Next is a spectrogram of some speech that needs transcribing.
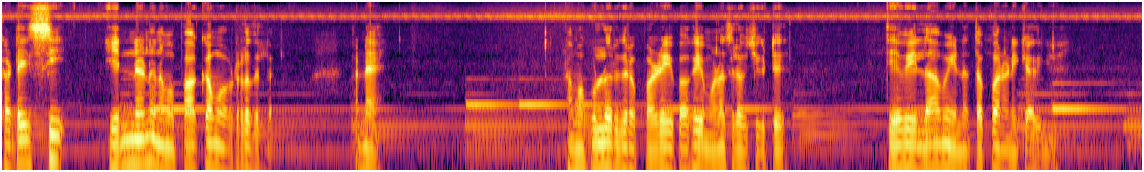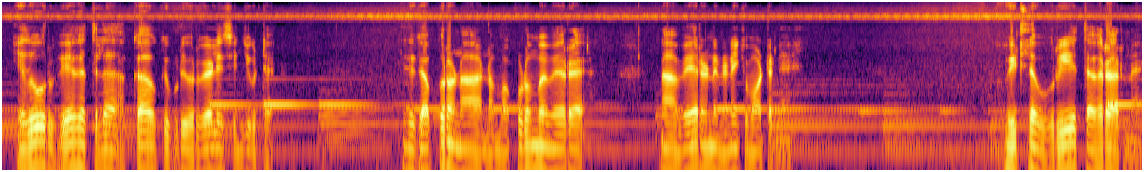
கடைசி என்னன்னு நம்ம பார்க்காம விடுறதில்ல. அண்ணே நமக்குள்ளே இருக்கிற பழைய பகையை மனசில் வச்சுக்கிட்டு தேவையில்லாமல் என்னை தப்பாக நினைக்காதீங்க. ஏதோ ஒரு வேகத்தில் அக்காவுக்கு இப்படி ஒரு வேலையை செஞ்சுக்கிட்டேன். இதுக்கப்புறம் நான் நம்ம குடும்பம் வேற நான் வேறன்னு நினைக்க மாட்டேனே. வீட்டில் ஒரே தகராறுனே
